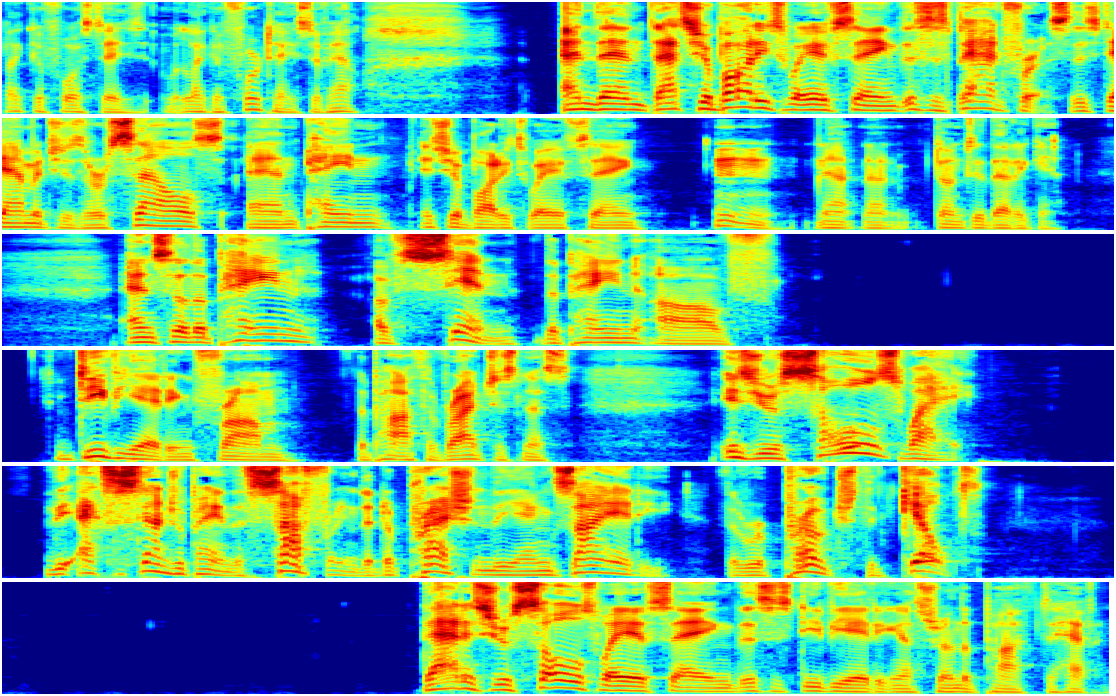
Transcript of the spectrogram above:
like a foretaste, like a foretaste of hell. And then that's your body's way of saying this is bad for us. This damages our cells, and pain is your body's way of saying, no, no, don't do that again. And so the pain of sin, the pain of deviating from the path of righteousness, is your soul's way. The existential pain, the suffering, the depression, the anxiety, the reproach, the guilt. That is your soul's way of saying this is deviating us from the path to heaven.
